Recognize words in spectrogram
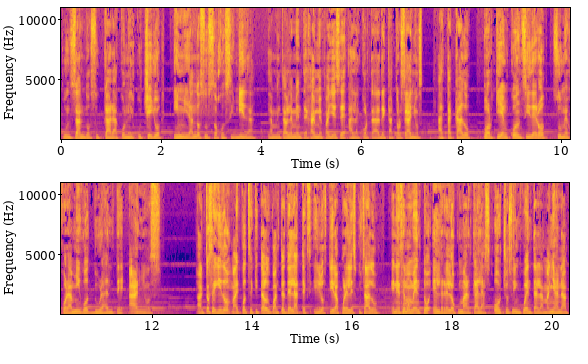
Punzando su cara con el cuchillo y mirando sus ojos sin vida, lamentablemente Jaime fallece a la corta edad de 14 años, atacado por quien consideró su mejor amigo durante años. Acto seguido, Michael se quita los guantes de látex y los tira por el excusado. En ese momento el reloj marca las 8.50 de la mañana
